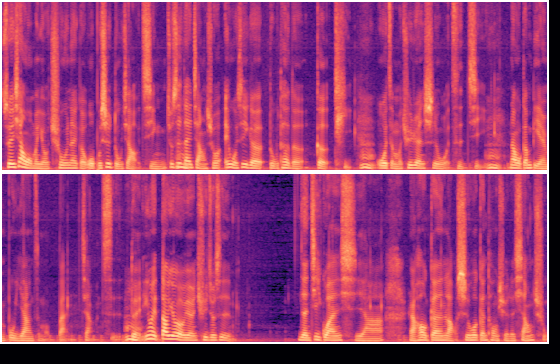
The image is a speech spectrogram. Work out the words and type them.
所以像我们有出那个我不是独角鲸，就是在讲说，哎、嗯，我是一个独特的。个体，嗯，我怎么去认识我自己？嗯，那我跟别人不一样怎么办？这样子，嗯、对，因为到幼儿园去就是人际关系啊，然后跟老师或跟同学的相处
